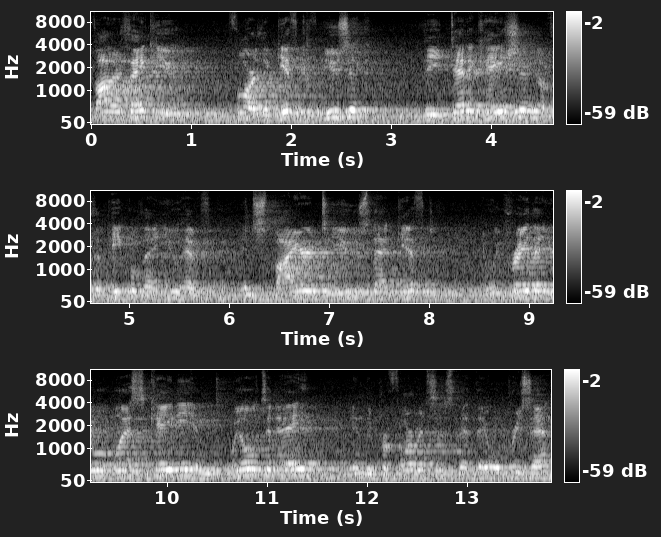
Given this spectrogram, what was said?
Father, thank you for the gift of music, the dedication of the people that you have inspired to use that gift. And we pray that you will bless Katie and Will today in the performances that they will present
